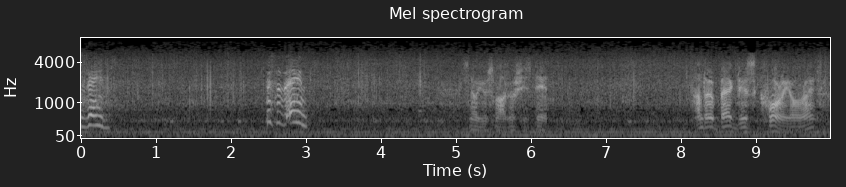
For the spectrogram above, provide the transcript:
Mrs. Ames. Mrs. Ames. It's no use, Margot. She's dead. Hunter bagged his quarry, all right.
